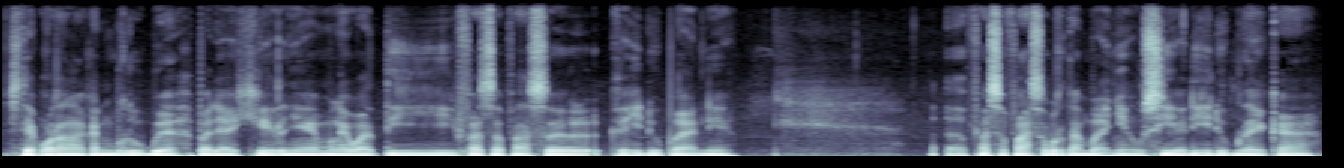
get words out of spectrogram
Setiap orang akan berubah pada akhirnya melewati fase-fase kehidupannya. Eh, fase-fase bertambahnya usia di hidup mereka.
